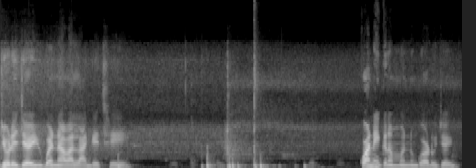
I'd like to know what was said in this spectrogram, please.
જોડે જયું બનાવવા લાગે છે. કોને એક નંબરનું ગોળું જયું?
